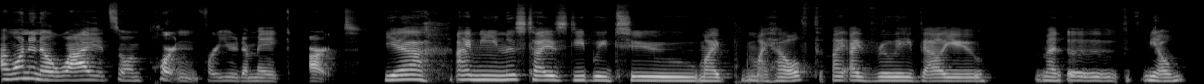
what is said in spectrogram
I want to know why it's so important for you to make art. Yeah, I mean, this ties deeply to my my health. I, I really value, uh, you know,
